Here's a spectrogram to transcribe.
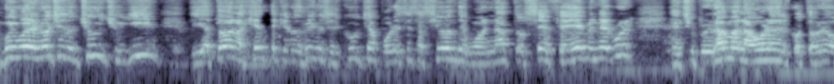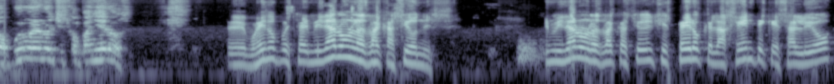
Muy buenas noches, don Chuy, Chuyín, y a toda la gente que nos ve y nos escucha por esta estación de Guanatos FM Network en su programa La Hora del Cotorreo. Muy buenas noches, compañeros. Eh, bueno, pues terminaron las vacaciones. terminaron las vacaciones y espero que la gente que salió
